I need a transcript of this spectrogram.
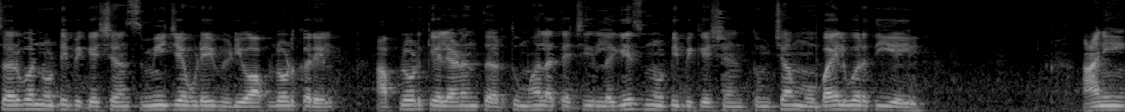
सर्व नोटिफिकेशन्स मी जेवढे व्हिडिओ अपलोड करेल अपलोड केल्यानंतर तुम्हाला त्याची लगेच नोटिफिकेशन तुमच्या मोबाईलवरती येईल. आणि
